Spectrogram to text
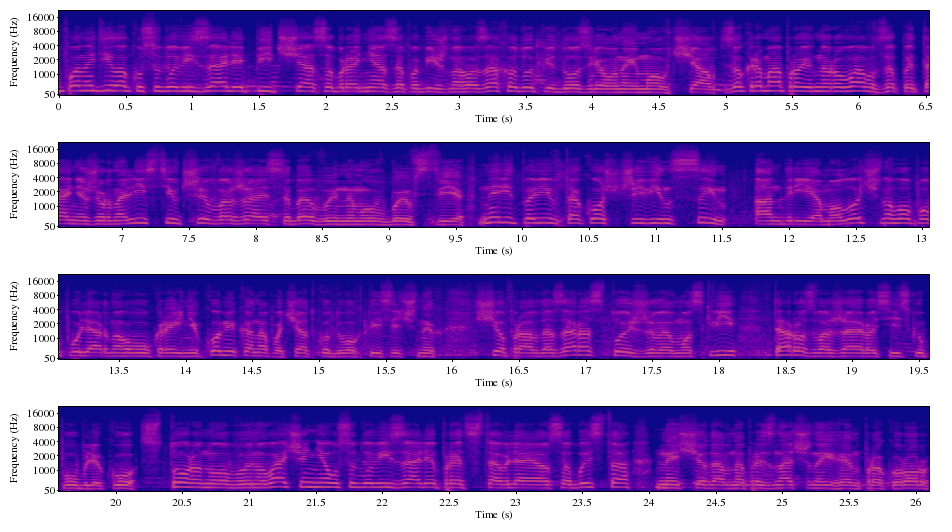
У понеділок у судовій залі під час обрання запобіжного заходу підозрюваний мовчав. Зокрема, проігнорував запитання журналістів, чи вважає себе винним у вбивстві. Не відповів також, чи він син Андрія Молочного, популярного в Україні коміка на початку 2000-х. Щоправда, зараз той живе в Москві та розважає російську публіку. Сторону обвинувачення у судовій залі представляє особисто нещодавно призначений генпрокурор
